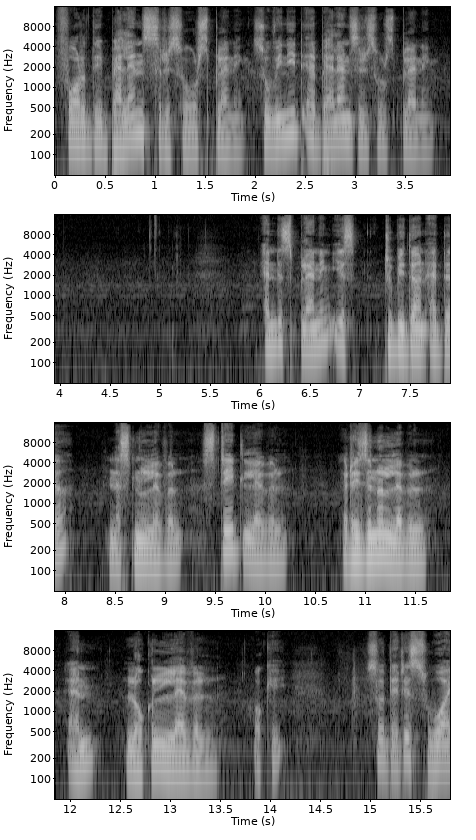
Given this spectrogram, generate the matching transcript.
for the balanced resource planning. So we need a balanced resource planning and this planning is to be done at the national level state level regional level and local level okay? So that is why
